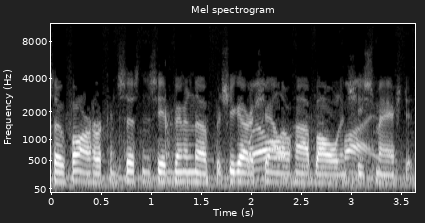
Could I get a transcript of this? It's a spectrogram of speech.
so far. Her consistency had been enough, but she got a shallow high ball and she smashed it.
